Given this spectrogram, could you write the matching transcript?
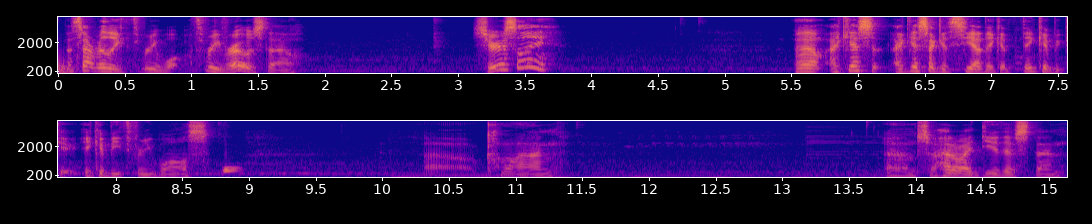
that's not really three three rows though. Seriously? Well, I guess I guess I could see how they could think it, it could be three walls. Come on. Um, so how do I do this then?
